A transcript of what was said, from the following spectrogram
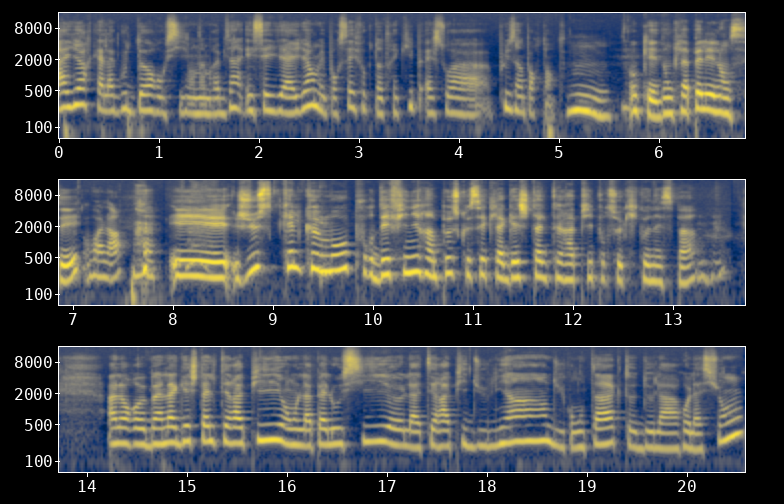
ailleurs qu'à la goutte d'or aussi. On aimerait bien essayer ailleurs, mais pour ça, il faut que notre équipe, elle soit plus importante. Hmm, ok, donc l'appel est lancé. Voilà. Et juste quelques mots pour définir un peu ce que c'est que la gestalt thérapie pour ceux qui connaissent pas. Mhm. Alors, euh, ben, la gestalt thérapie, on l'appelle aussi euh, la thérapie du lien, du contact, de la relation.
